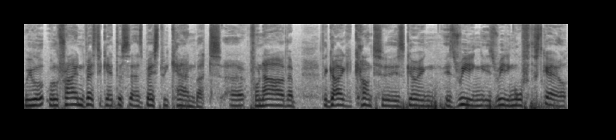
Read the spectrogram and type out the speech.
we will we'll try and investigate this as best we can, but uh, for now the the Geiger counter is going is reading is reading off the scale,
